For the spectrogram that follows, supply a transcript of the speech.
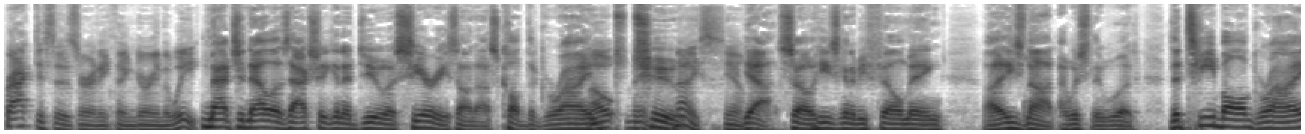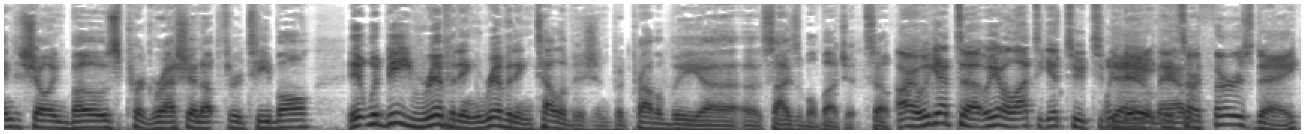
practices or anything during the week. Matt Janella is actually going to do a series on us called The Grind Oh, 2. nice, yeah. Yeah, so he's going to be filming. Uh, he's not. I wish they would. The T ball grind, showing Bo's progression up through T ball. It would be riveting, riveting television, but probably uh, a sizable budget. So, All right, we got uh, we got a lot to get to today. do. It's our Thursday,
